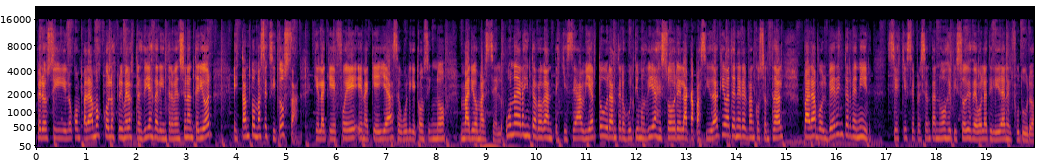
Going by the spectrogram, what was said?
pero si lo comparamos con los primeros tres días de la intervención anterior, es tanto más exitosa que la que fue en aquella, según lo que consignó Mario Marcel. Una de las interrogantes que se ha abierto durante los últimos días es sobre la capacidad que va a tener el Banco Central para volver a intervenir si es que se presentan nuevos episodios de volatilidad en el futuro.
